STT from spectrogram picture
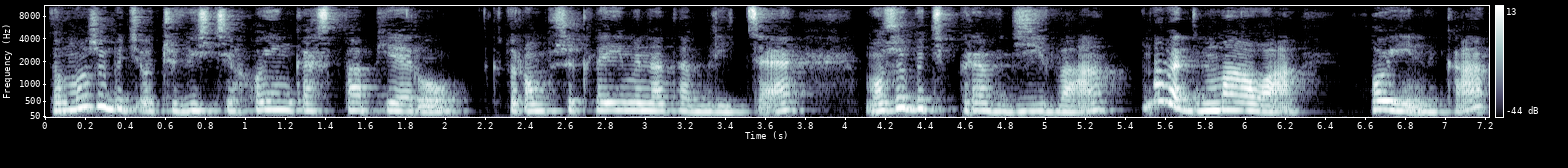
To może być oczywiście choinka z papieru, którą przykleimy na tablicę. Może być prawdziwa, nawet mała choinka,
